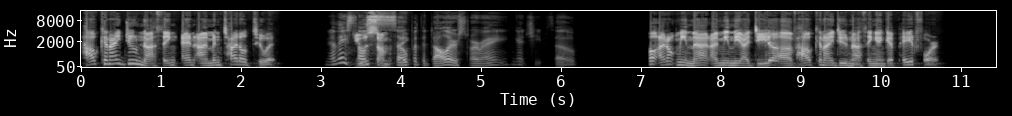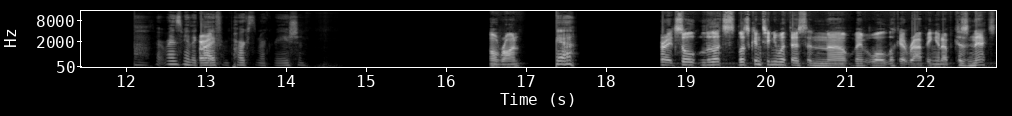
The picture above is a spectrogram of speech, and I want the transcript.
How can I do nothing and I'm entitled to it? You know they sell soap at the dollar store, right? You can get cheap soap. Well, I don't mean that. I mean the idea of how can I do nothing and get paid for it. Oh, that reminds me of the All guy right. from Parks and Recreation. Oh, Ron. Yeah. All right, so let's let's continue with this, and uh, maybe we'll look at wrapping it up. Because next,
